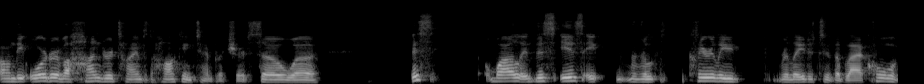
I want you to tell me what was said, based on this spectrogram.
on the order of 100 times the Hawking temperature. So uh, this, while this is a re clearly related to the black hole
